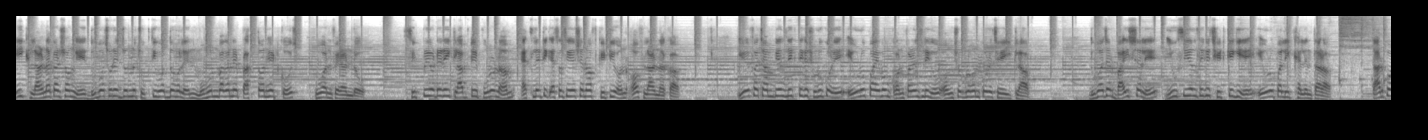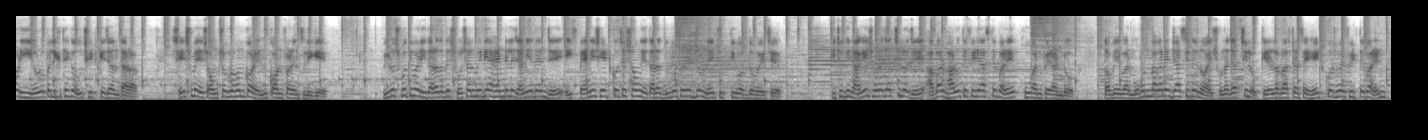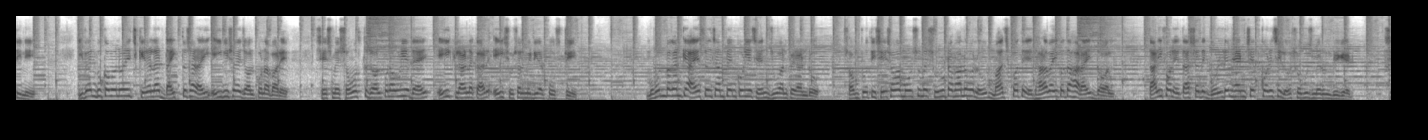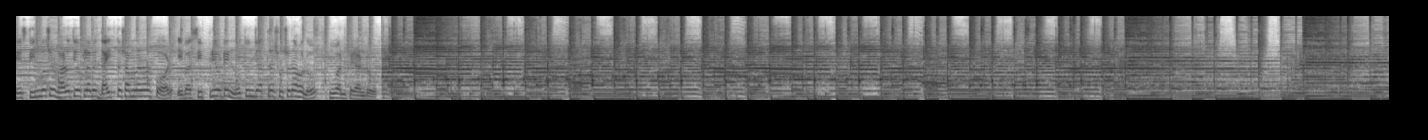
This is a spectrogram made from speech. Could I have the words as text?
এই লার্নাকার সঙ্গে দু বছরের জন্য চুক্তিবদ্ধ হলেন মোহনবাগানের প্রাক্তন হেড কোচ হুয়ান ফেরান্ডো সিপ্রিয়টের এই ক্লাবটির পুরো নাম athletic association of Kition of Larnaca UEFA Champions League থেকে শুরু করে ইউরোপা এবং কনফারেন্স লিগেও অংশগ্রহণ করেছে এই ক্লাব। দু হাজার বাইশ সালে ইউসিএল থেকে ছিটকে গিয়ে ইউরোপা লিগ খেলেন তারা। তারপরই ইউরোপা লিগ থেকেও ছিটকে যান তারা। শেষমেশ অংশগ্রহণ করেন কনফারেন্স লিগে বৃহস্পতিবারই তারা তাদের সোশ্যাল মিডিয়া হ্যান্ডেলে জানিয়ে দেন যে এই স্প্যানিশ হেড কোচের সঙ্গে তারা দু বছরের জন্য চুক্তিবদ্ধ হয়েছে। কিছুদিন আগেই শোনা যাচ্ছিল যে আবার ভারতে ফিরে আসতে পারে হুয়ান ফেরান্ডো। তবে এবার মোহনবাগানের জার্সিতে নয়, শোনা যাচ্ছিল কেরালা ব্লাস্টার্সের হেড কোচ হয়ে ফিরতে পারেন তিনি। ইভেন বুকামানোরিচ কেরালার দায়িত্ব ছাড়াই এই বিষয়ে জল্পনা বাড়ে। শেষমেশ সমস্ত জল্পনা উড়িয়ে দেয় এই ক্লার্নাকার এই সোশ্যাল মিডিয়ার পোস্টটি। মোহনবাগানকে আইএসএল চ্যাম্পিয়ন করিয়েছেন জুয়ান ফেরান্ডো। সম্প্রতি শেষ হওয়া মরশুমের শুরুটা ভালো হলেও মাঝপথে ধারাবাহিকতা হারায় দল। তারই ফলে তার সাথে গোল্ডেন হ্যান্ডশেক করেছিল সবুজ মেরুন ব্রিগেড। শেষ তিন বছর ভারতীয় ক্লাবের দায়িত্ব সামলানোর পর এবার সিপ্রিয়টের নতুন যাত্রা সূচনা হলো হুয়ান ফেরান্ডো।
